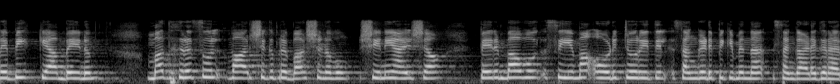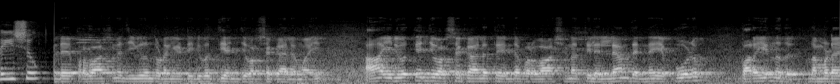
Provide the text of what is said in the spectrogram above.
റബി ക്യാമ്പയിനും മദ് ഹ്രസുൽ വാർഷിക പ്രഭാഷണവും ശനിയാഴ്ച പെരുമ്പാവൂർ സീമ ഓഡിറ്റോറിയത്തിൽ സംഘടിപ്പിക്കുമെന്ന് സംഘാടകർ അറിയിച്ചു. പ്രഭാഷണ ജീവിതം തുടങ്ങിയിട്ട് ഇരുപത്തിയഞ്ച് വർഷക്കാലമായി. ആ ഇരുപത്തിയഞ്ച് വർഷക്കാലത്തെ എന്റെ പ്രഭാഷണത്തിലെല്ലാം തന്നെ എപ്പോഴും പറയുന്നത് നമ്മുടെ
